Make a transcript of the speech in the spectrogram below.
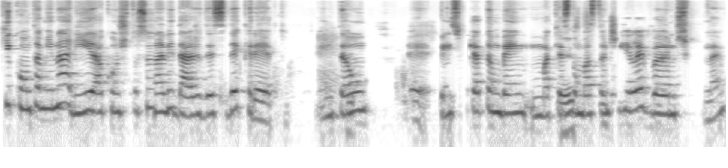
que contaminaria a constitucionalidade desse decreto. Então, é, penso que é também uma questão Esse... bastante relevante, né?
